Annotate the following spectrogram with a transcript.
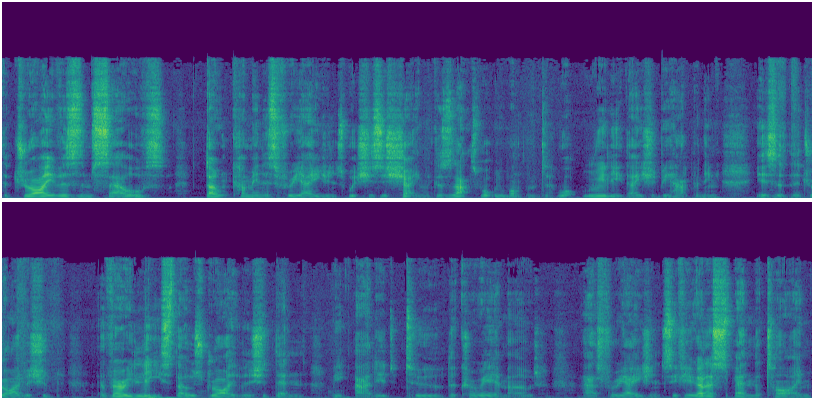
The drivers themselves don't come in as free agents, which is a shame because that's what we want them to. What really they should be happening is that the drivers should, at very least, those drivers should then be added to the career mode as free agents. If you're going to spend the time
